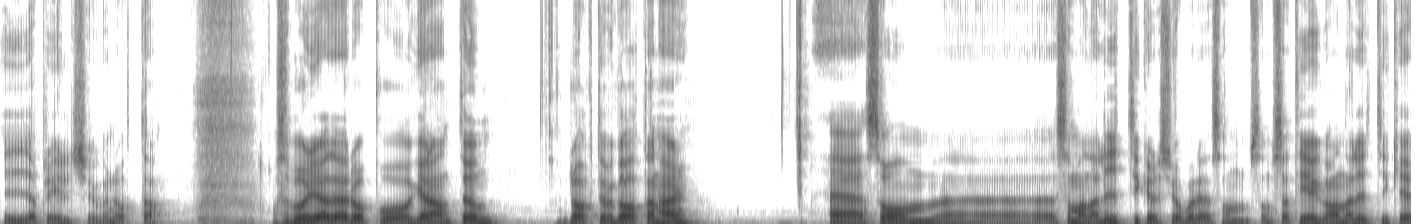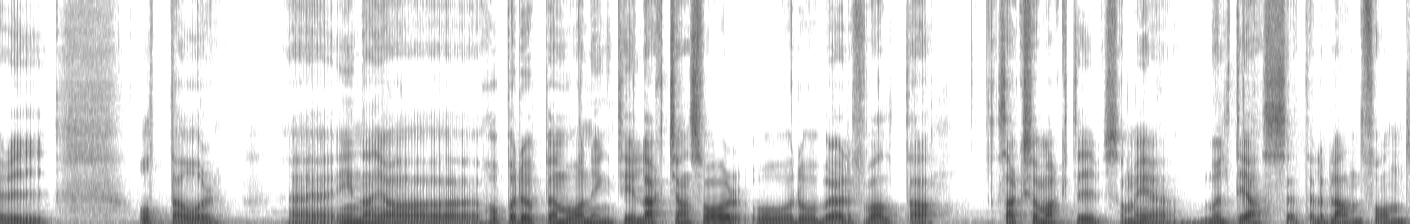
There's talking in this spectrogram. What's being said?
i april 2008. Och Så började jag då på Garantum, rakt över gatan här. Eh, som, eh, som analytiker så jobbade jag som, som strateg och analytiker i åtta år eh, innan jag hoppade upp en våning till aktieansvar och då började förvalta Saxum Aktiv som är multi-asset eller blandfond.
